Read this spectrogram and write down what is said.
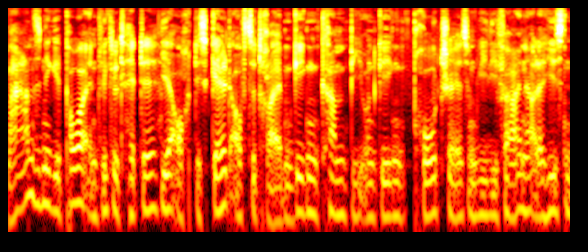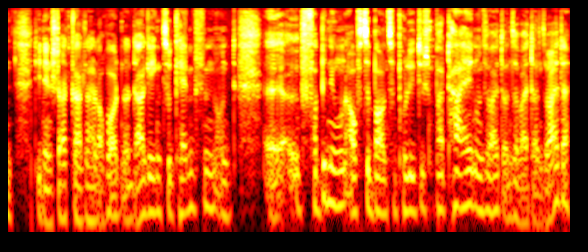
wahnsinnige Power entwickelt hätte, hier auch das Geld aufzutreiben gegen Campi und gegen Pro Jazz und wie die Vereine alle hießen, die den Stadtgarten halt auch wollten und dagegen zu kämpfen und äh, Verbindungen aufzubauen zu politischen Parteien und so weiter und so weiter und so weiter.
